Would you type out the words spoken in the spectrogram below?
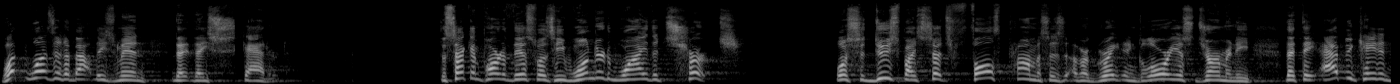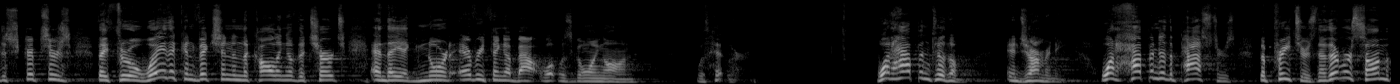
What was it about these men that they scattered? The second part of this was he wondered why the church was seduced by such false promises of a great and glorious Germany that they abdicated the scriptures, they threw away the conviction and the calling of the church, and they ignored everything about what was going on with Hitler. What happened to them in Germany? What happened to the pastors, the preachers? Now there were some,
